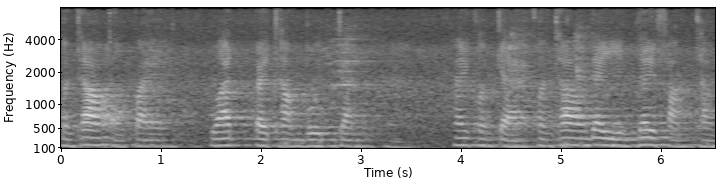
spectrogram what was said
คนเฒ่าออกไป วัดไปทำบุญกัน ให้คนแก่คนเฒ่าได้ยินได้ฟังธรรม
